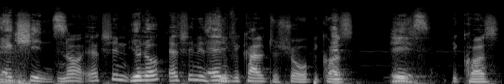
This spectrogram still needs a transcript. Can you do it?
Yeah. actions. No, action. You know, action is and- difficult to show because yes, because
